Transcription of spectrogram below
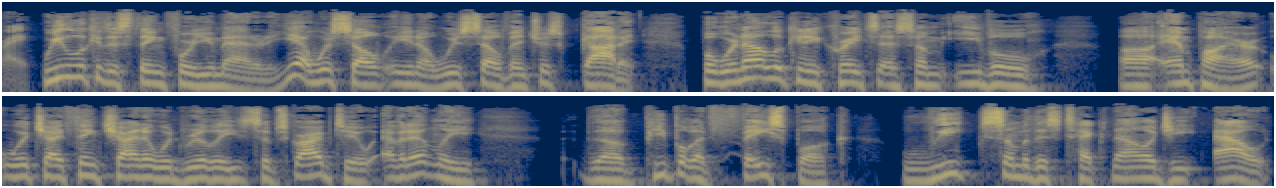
Right. We look at this thing for humanity. Yeah, we're self, you know, we're self interest. Got it. But we're not looking to create some evil uh, empire, which I think China would really subscribe to. Evidently, the people at Facebook leaked some of this technology out,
